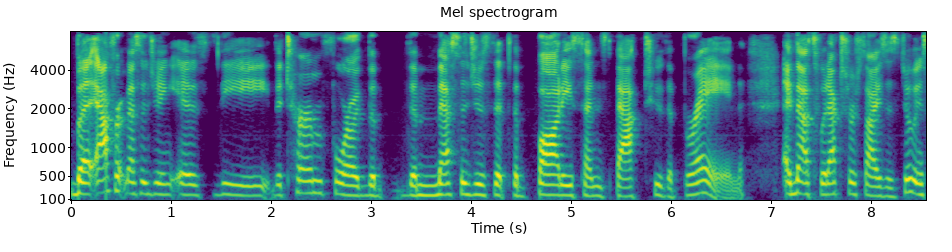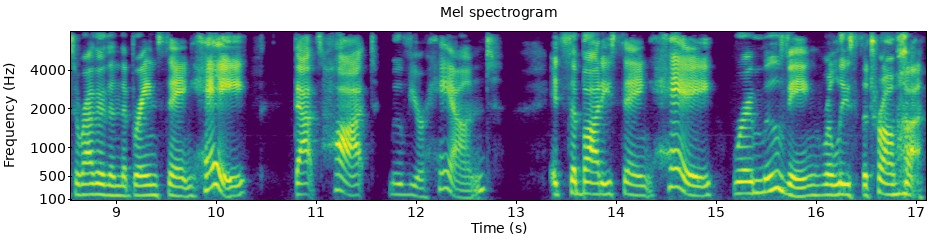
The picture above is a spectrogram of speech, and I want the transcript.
but afferent messaging is the the term for the the messages that the body sends back to the brain, and that's what exercise is doing. So rather than the brain saying, "Hey, that's hot, move your hand. It's the body saying, hey, we're moving, release the trauma.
